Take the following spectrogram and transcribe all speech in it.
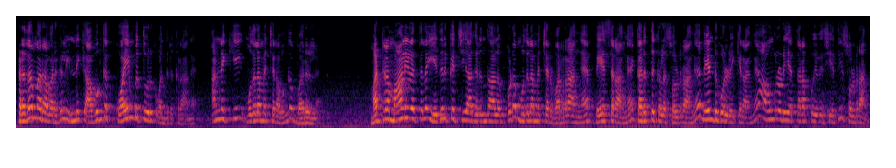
பிரதமர் அவர்கள் இன்னைக்கு அவங்க கோயம்புத்தூருக்கு வந்திருக்கிறாங்க. அன்னைக்கு முதலமைச்சர் அவங்க வரல. மற்ற மாநிலத்தில் எதிர்க்கட்சியாக இருந்தாலும் கூட முதலமைச்சர் வர்றாங்க பேசுகிறாங்க கருத்துக்களை சொல்கிறாங்க வேண்டுகோள் வைக்கிறாங்க அவங்களுடைய தரப்பு விஷயத்தையும் சொல்கிறாங்க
